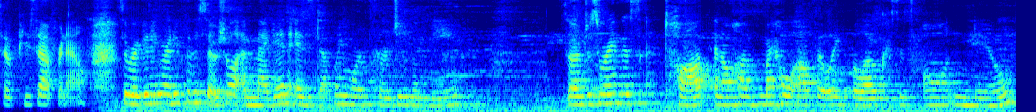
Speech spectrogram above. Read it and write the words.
So peace out for now. So we're getting ready for the social and Megan is definitely more purgy than me. So I'm just wearing this top and I'll have my whole outfit link below because it's all new.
